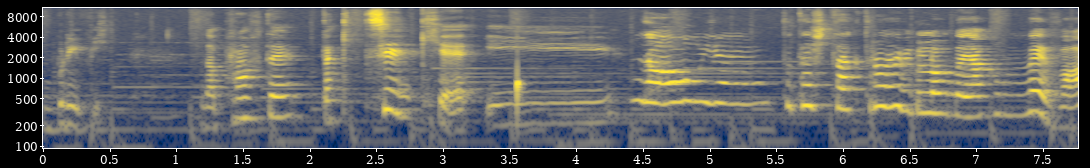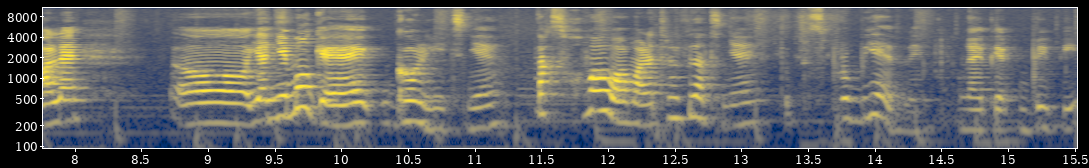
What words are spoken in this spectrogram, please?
briwi. Naprawdę takie cienkie i no ja, to też tak trochę wygląda jak mewa, ale o, ja nie mogę golić, nie? Tak schowałam, ale trochę widać, nie? To, to spróbujemy. Najpierw briwi.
